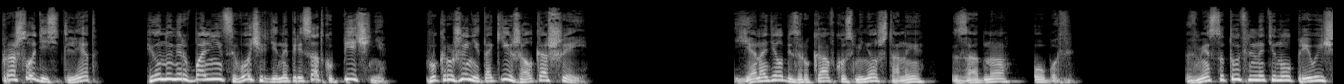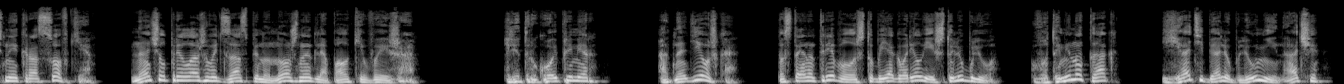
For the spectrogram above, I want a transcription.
Прошло десять лет, и он умер в больнице в очереди на пересадку печени в окружении таких же алкашей. Я надел безрукавку, сменил штаны, заодно обувь. Вместо туфель натянул привычные кроссовки, начал прилаживать за спину ножны для палки Вейжа. Или другой пример. Одна девушка постоянно требовала, чтобы я говорил ей, что люблю. Вот именно так. Я тебя люблю не иначе.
